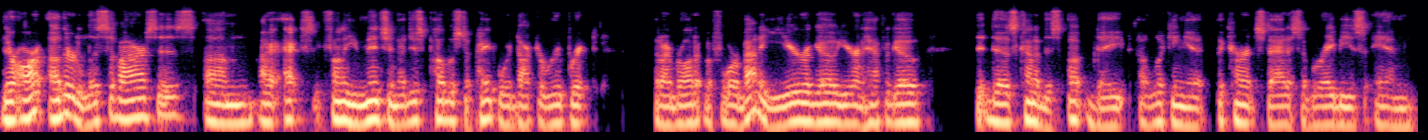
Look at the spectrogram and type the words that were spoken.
There are other lyssaviruses. Um, I actually, funny you mentioned, I just published a paper with Dr. Rupprecht that I brought up before about a year ago, year and a half ago, that does kind of this update uh, looking at the current status of rabies and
